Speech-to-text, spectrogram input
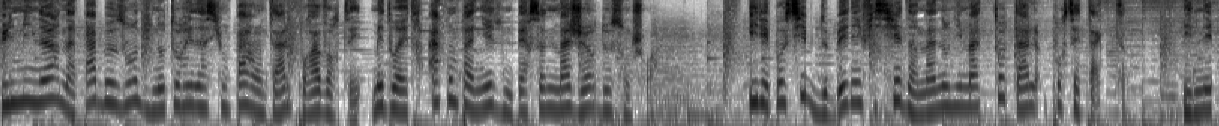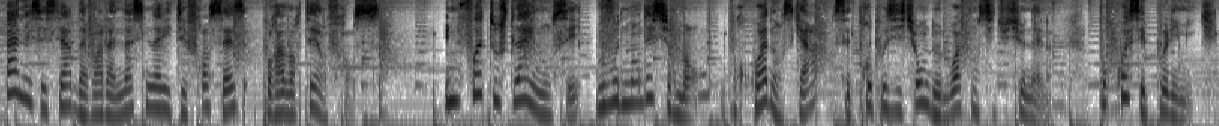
Une mineure n'a pas besoin d'une autorisation parentale pour avorter, mais doit être accompagnée d'une personne majeure de son choix. Il est possible de bénéficier d'un anonymat total pour cet acte. Il n'est pas nécessaire d'avoir la nationalité française pour avorter en France. Une fois tout cela énoncé, vous vous demandez sûrement pourquoi dans ce cas cette proposition de loi constitutionnelle Pourquoi c'est polémique?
